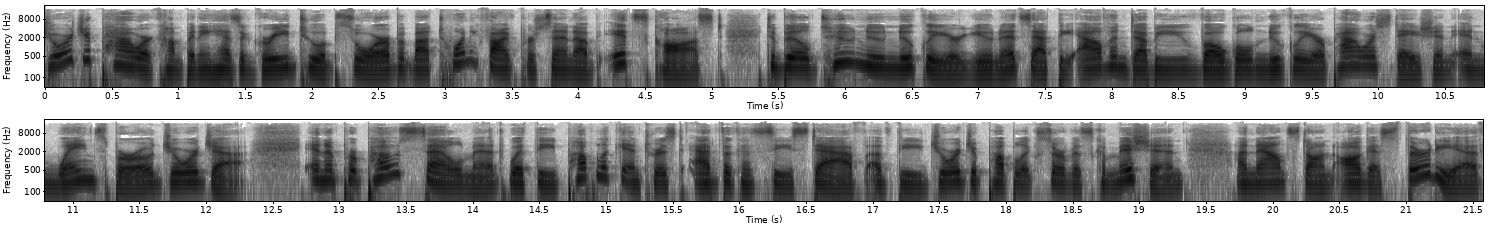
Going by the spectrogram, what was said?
Georgia Power Company has agreed to absorb about 25% of its cost to build two new nuclear units at the Alvin W. Vogtle Nuclear Power Station in Waynesboro, Georgia. In a proposed settlement with the public interest advocacy staff of the Georgia Public Service Commission announced on August 30th,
